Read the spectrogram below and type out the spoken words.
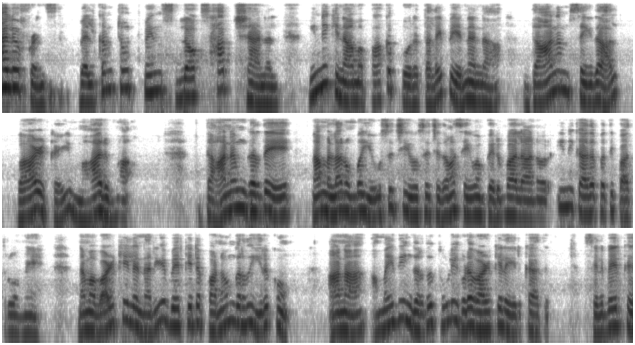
Hello friends welcome to twins blogs hub channel இன்னைக்கு நாம பார்க்க போற தலைப்பு என்னன்னா தானம் செய்தால் வாழ்க்கை மாறுமா? தானம்ங்கிறதே நாமெல்லாம் ரொம்ப யோசிச்சு யோசிச்சு தான் செய்வோம் பெரும்பாலானோர். இன்னைக்கு அதை பத்தி பார்த்துருவோமே. நம்ம வாழ்க்கையில நிறைய பேர்கிட்ட பணம்ங்கிறது இருக்கும். ஆனா அமைதிங்கிறது துளி கூட வாழ்க்கையில இருக்காது. சில பேருக்கு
